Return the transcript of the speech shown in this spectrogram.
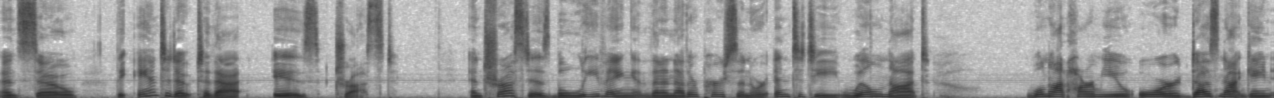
And so the antidote to that is trust. And trust is believing that another person or entity will not will not harm you or does not gain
